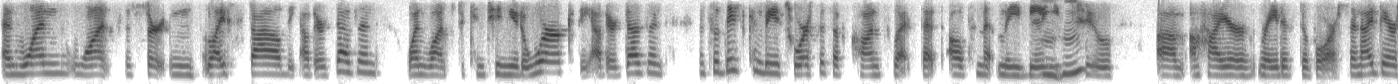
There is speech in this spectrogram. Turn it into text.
And one wants a certain lifestyle, the other doesn't. One wants to continue to work, the other doesn't. And so these can be sources of conflict that ultimately lead mm-hmm. to um, a higher rate of divorce. And I dare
